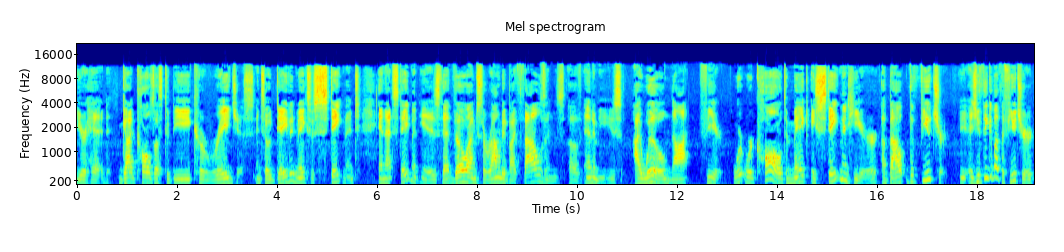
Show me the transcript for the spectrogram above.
your head. God calls us to be courageous. And so David makes a statement, and that statement is that though I'm surrounded by thousands of enemies, I will not fear. We're, we're called to make a statement here about the future. As you think about the future,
